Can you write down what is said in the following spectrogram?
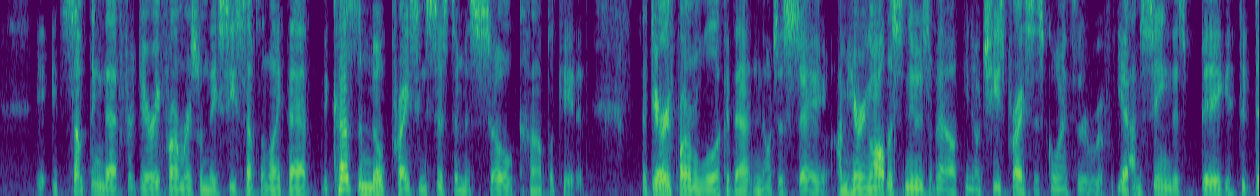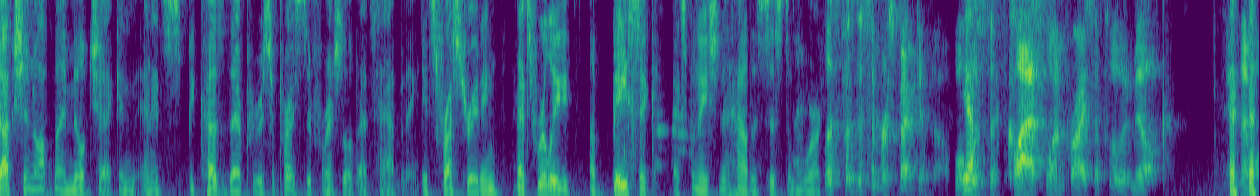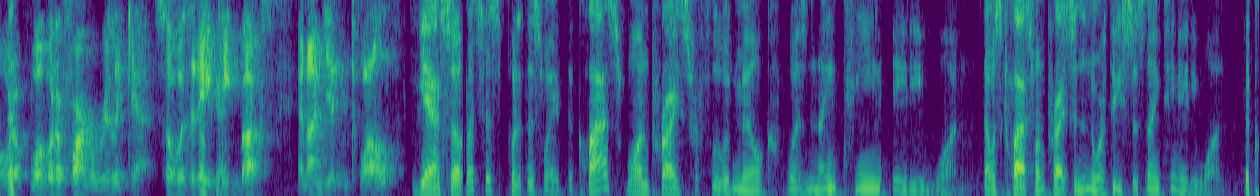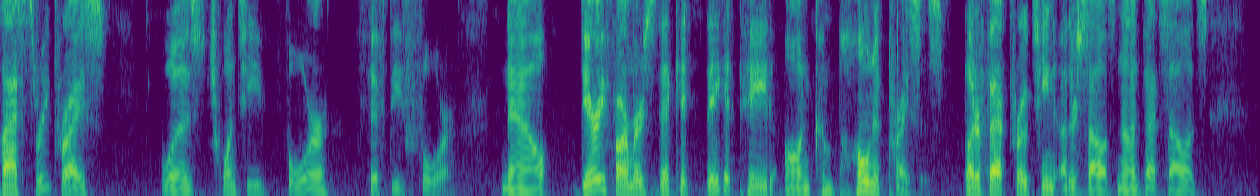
it's something that for dairy farmers when they see something like that because the milk pricing system is so complicated a dairy farmer will look at that and they'll just say i'm hearing all this news about you know cheese prices going through the roof yet i'm seeing this big deduction off my milk check and, and it's because of that producer price differential that that's happening. It's frustrating. That's really a basic explanation of how the system works. Let's put this in perspective though. What yeah. was the class one price of fluid milk? And then what would, a, what would a farmer really get? So was it 18 okay. bucks and I'm getting 12? Yeah, so let's just put it this way. The class 1 price for fluid milk was 1981. That was class 1 price in the Northeast is 1981. The class 3 price was 24.54. Now, dairy farmers they get they get paid on component prices. Butterfat, protein, other solids, non-fat solids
